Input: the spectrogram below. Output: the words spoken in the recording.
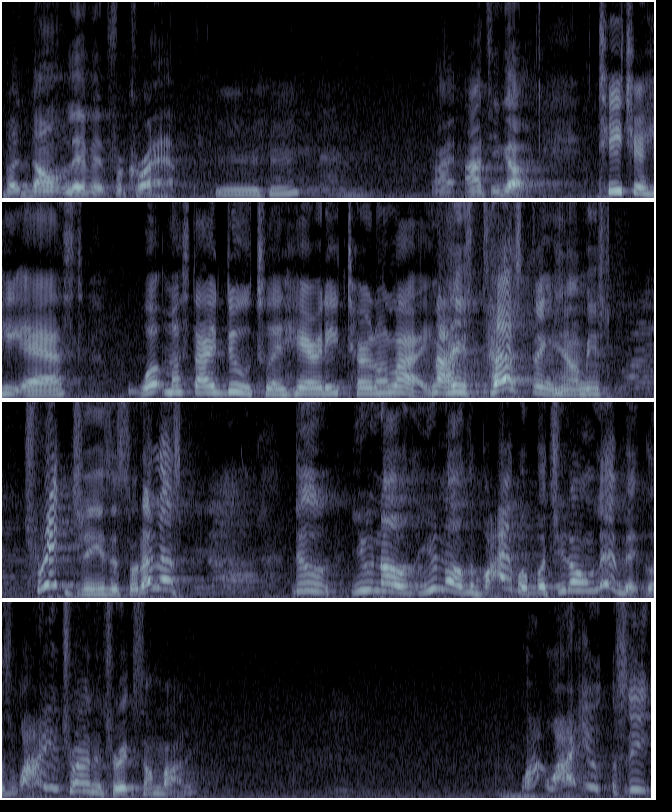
but don't live it for crap. Mm-hmm. All right, Auntie, go. Teacher, he asked, What must I do to inherit eternal life? Now he's testing him. He's tricked Jesus. So that lets dude, you know, you know the Bible, but you don't live it. Because why are you trying to trick somebody? Why, why are you see?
